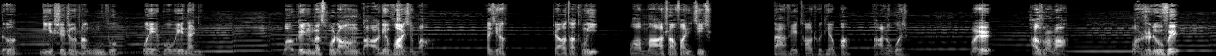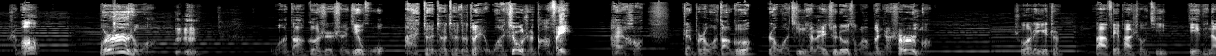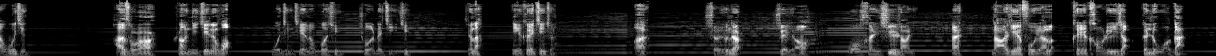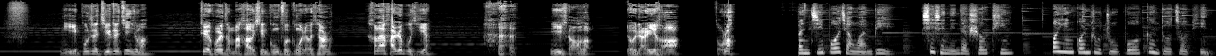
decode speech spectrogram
得，你是正常工作，我也不为难你。我给你们所长打个电话行吧？那行，只要他同意，我马上放你进去。大飞掏出电话打了过去。喂，韩所吧？我是刘飞。什么？不认识我？我大哥是沈金虎。哎，对对对对对，我就是大飞。哎，好。这不是我大哥让我今天来拘留所办点事儿吗？说了一阵，大飞把手机递给那武警，韩所让你接电话。武警接了过去，说了几句。行了，你可以进去了。哎，小兄弟，谢谢啊，我很欣赏你。哎，哪天复原了，可以考虑一下跟着我干。你不是急着进去吗？这会儿怎么还有闲工夫跟我聊天了？看来还是不急啊。哈哈，你小子。有点意思啊，走了。本集播讲完毕，谢谢您的收听，欢迎关注主播更多作品。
